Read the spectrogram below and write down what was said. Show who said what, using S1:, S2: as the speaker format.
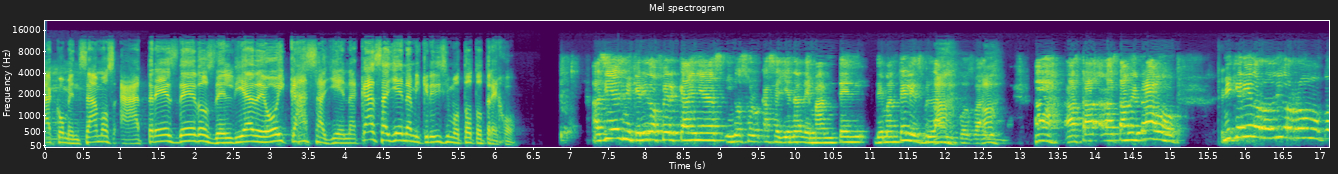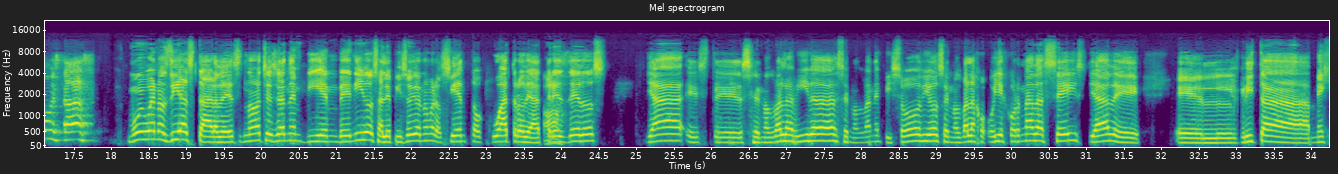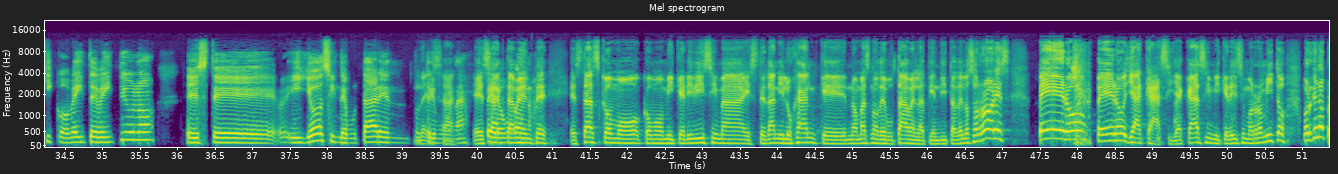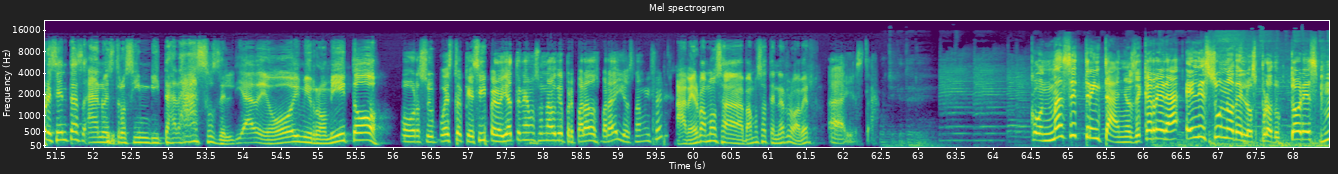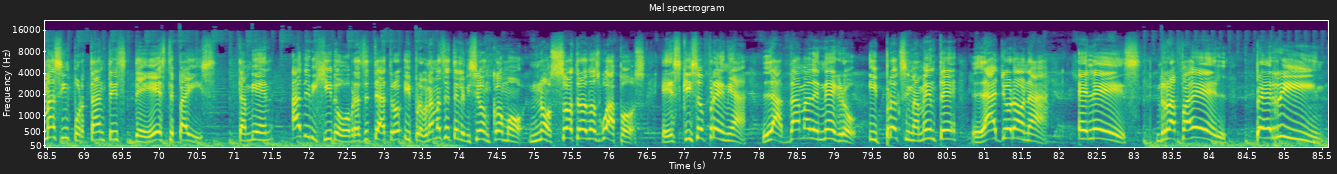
S1: ya comenzamos a tres dedos del día de hoy. Casa llena, casa llena, mi queridísimo Toto Trejo.
S2: Así es, mi querido Fer Cañas, y no solo casa llena de, mantel, de manteles blancos, ¿vale? Ah, ah hasta, hasta me trago. Mi querido Rodrigo Romo, ¿cómo estás?
S3: Muy buenos días, tardes, noches, sean bienvenidos al episodio número 104 de A Tres ah. Dedos ya este, se nos va la vida, se nos van episodios, se nos va la... Oye, jornada 6 ya de el Grita México 2021 este, y yo sin debutar en tu tribuna.
S1: Exactamente. Estás como, como mi queridísima este, Dani Luján, que nomás no debutaba en la tiendita de los horrores, pero, pero ya casi, ya casi, mi queridísimo Romito. ¿Por qué no presentas a nuestros invitadazos del día de hoy, mi Romito?
S3: Por supuesto que sí, pero ya tenemos un audio preparados para ellos, ¿no, mi Fer?
S1: A ver, vamos a, vamos a tenerlo, a ver.
S3: Ahí está. Con más de 30 años de carrera, él es uno de los productores más importantes de este país. También ha dirigido obras de teatro y programas de televisión como Nosotros los Guapos, Esquizofrenia, La Dama de Negro y próximamente La Llorona. Él es Rafael Perrín.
